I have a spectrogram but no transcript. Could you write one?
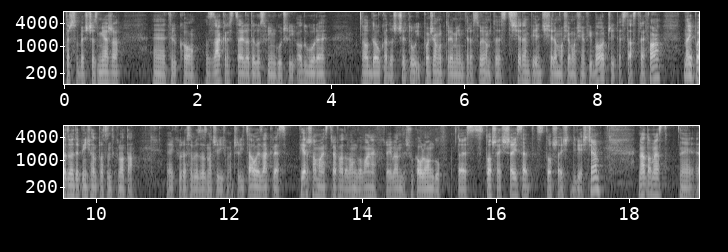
też sobie jeszcze zmierzę e, tylko zakres całego tego swingu, czyli od góry, od dołka do szczytu i poziomy, które mnie interesują to jest 7,5, 7,88 FIBO, czyli to jest ta strefa, no i powiedzmy te 50% knota, e, które sobie zaznaczyliśmy, czyli cały zakres. Pierwsza moja strefa do longowania, w której będę szukał longów, to jest 106,600, 106,200. Natomiast e,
